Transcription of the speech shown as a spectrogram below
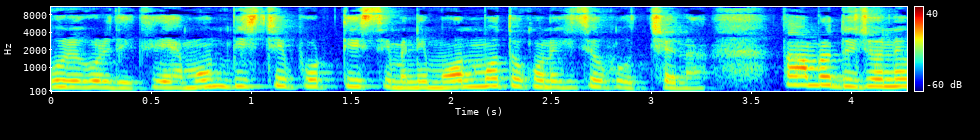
ঘুরে ঘুরে দেখতেছি, এমন বৃষ্টি পড়তেছে মানে মন মতো কোনো কিছু হচ্ছে না। তো আমরা দুজনে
